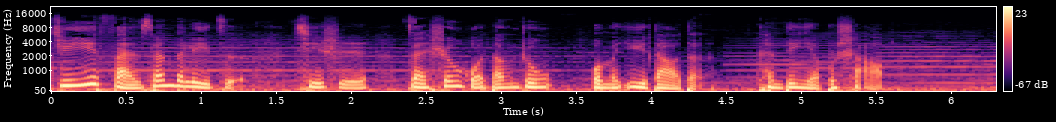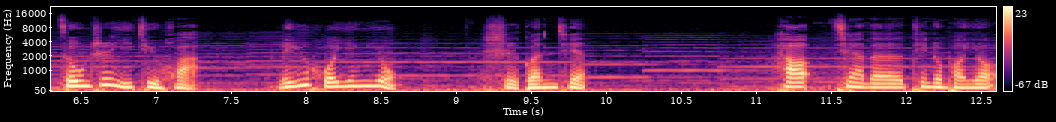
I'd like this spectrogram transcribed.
举一反三的例子，其实在生活当中我们遇到的肯定也不少。总之一句话，灵活应用是关键。好，亲爱的听众朋友，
